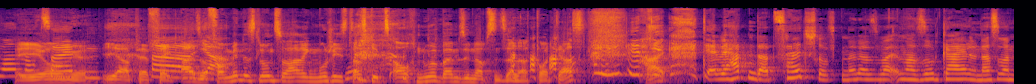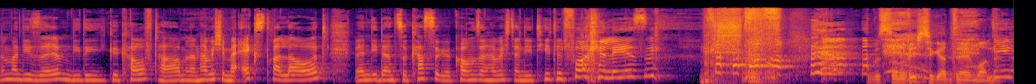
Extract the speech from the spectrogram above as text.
waren noch Junge. Zeiten. Ja, perfekt. Ah, also ja. vom Mindestlohn zu haarigen Muschis, das gibt's auch nur beim Synapsensalat-Podcast. Der, wir hatten da Zeitschriften, ne? das war immer so geil und das waren immer dieselben, die die gekauft haben. Und dann habe ich immer extra laut, wenn die dann zur Kasse gekommen sind, habe ich dann die Titel vorgelesen. Du bist so ein richtiger Dämon. Die,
